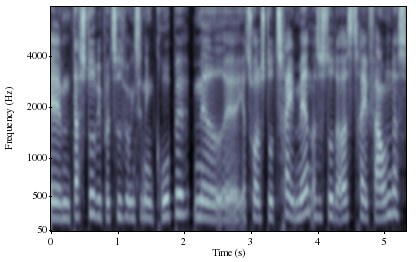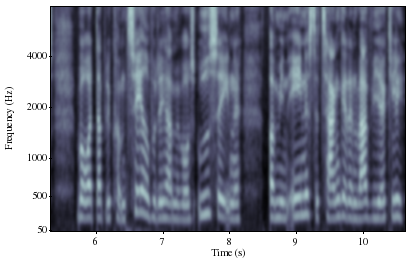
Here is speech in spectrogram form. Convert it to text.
øhm, der stod vi på et tidspunkt i sådan en gruppe med, øh, jeg tror, der stod tre mænd, og så stod der også tre founders, hvor at der blev kommenteret på det her med vores udseende, og min eneste tanke, den var virkelig,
